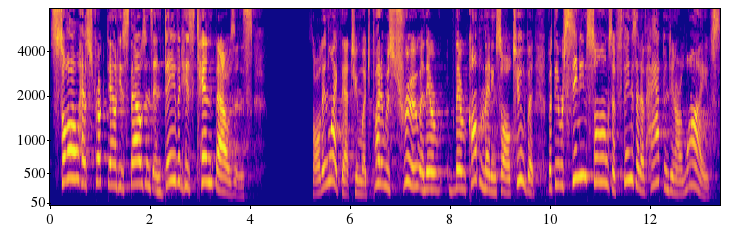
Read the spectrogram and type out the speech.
Saul has struck down his thousands and David his ten thousands. Saul didn't like that too much, but it was true, and they were, they were complimenting Saul too, but, but they were singing songs of things that have happened in our lives,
